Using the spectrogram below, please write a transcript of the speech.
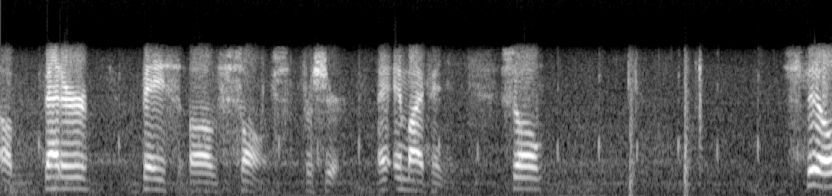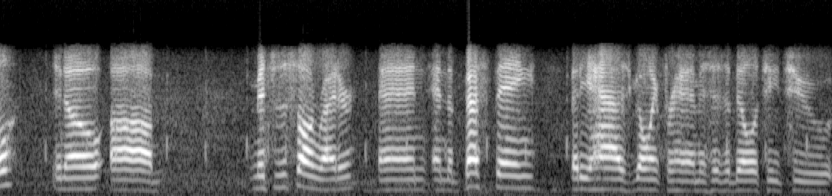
a better base of songs for sure, in my opinion. So still, you know, um, Mitch is a songwriter, and and the best thing that he has going for him is his ability to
